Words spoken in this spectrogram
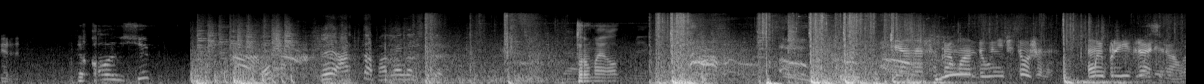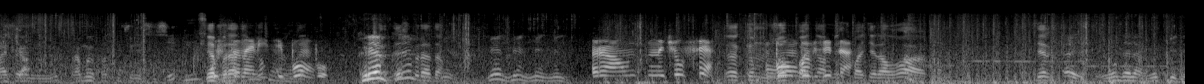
Бердім. Е, қалай десем? Э, артта, подвалдан шықты. Тұрмай қалдым мен. Вся наша команда уничтожена. Мы проиграли раунд. Промой подключились сеси. Е, брат. Установите бомбу. Крем, Кіріс бір адам. Мен, мен, мен, мен. Раунд начался. Е, кім Бомба жоп пайдам взята. біз потерял ғой. Серік, Эй, ондайлар өтпейді.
